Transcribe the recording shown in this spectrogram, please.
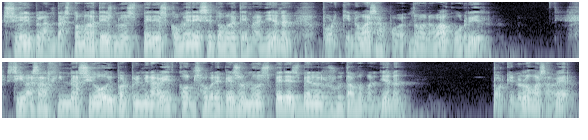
Si hoy plantas tomates, no esperes comer ese tomate mañana, porque no vas a no, no va a ocurrir. Si vas al gimnasio hoy por primera vez con sobrepeso, no esperes ver el resultado mañana, porque no lo vas a ver.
